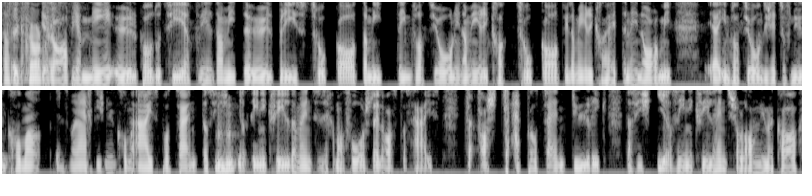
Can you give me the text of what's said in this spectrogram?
dass Saudi-Arabien mehr Öl produziert, weil damit der Ölpreis zurückgeht, damit die Inflation in Amerika zurückgeht, weil Amerika hat eine enorme äh, Inflation, die ist jetzt auf 9, wenn es mir recht ist, 9,1 Prozent. Das ist mhm. irrsinnig viel. Da müssen Sie sich mal vorstellen, was das heißt. Fast 10 Prozent Teuerung. Das ist irrsinnig viel, haben Sie schon lange nicht mehr gehabt.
